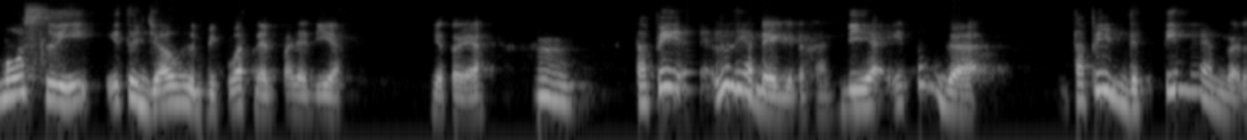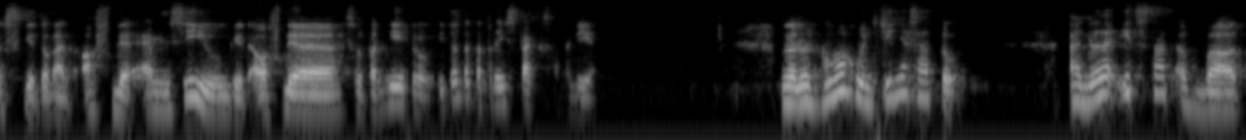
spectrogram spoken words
mostly itu jauh lebih kuat daripada dia gitu ya. Hmm. tapi lu lihat deh gitu kan. Dia itu enggak tapi the team members gitu kan of the MCU gitu of the superhero itu tetap respect sama dia menurut gua kuncinya satu adalah it's not about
